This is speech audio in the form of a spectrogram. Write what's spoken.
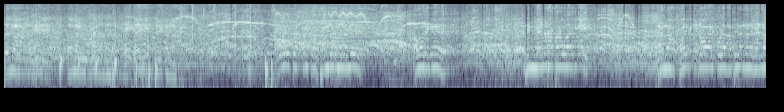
ಧನ್ಯವಾದಗಳನ್ನು ಹೇಳಿ ತಮ್ಮೆಲ್ಲರೂ ಕೂಡ ನನ್ನ ಜೈ ಹಿಂದ್, ಜೈ ಕರ್ನಾಟಕ ಸಂದರ್ಭದಲ್ಲಿ ಅವರಿಗೆ ನಿಮ್ಮೆಲ್ಲರ ಪರವಾಗಿ ನನ್ನ ವೈಯಕ್ತಿಕವಾಗಿ ಕೂಡ ಅಭಿನಂದನೆಗಳನ್ನ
